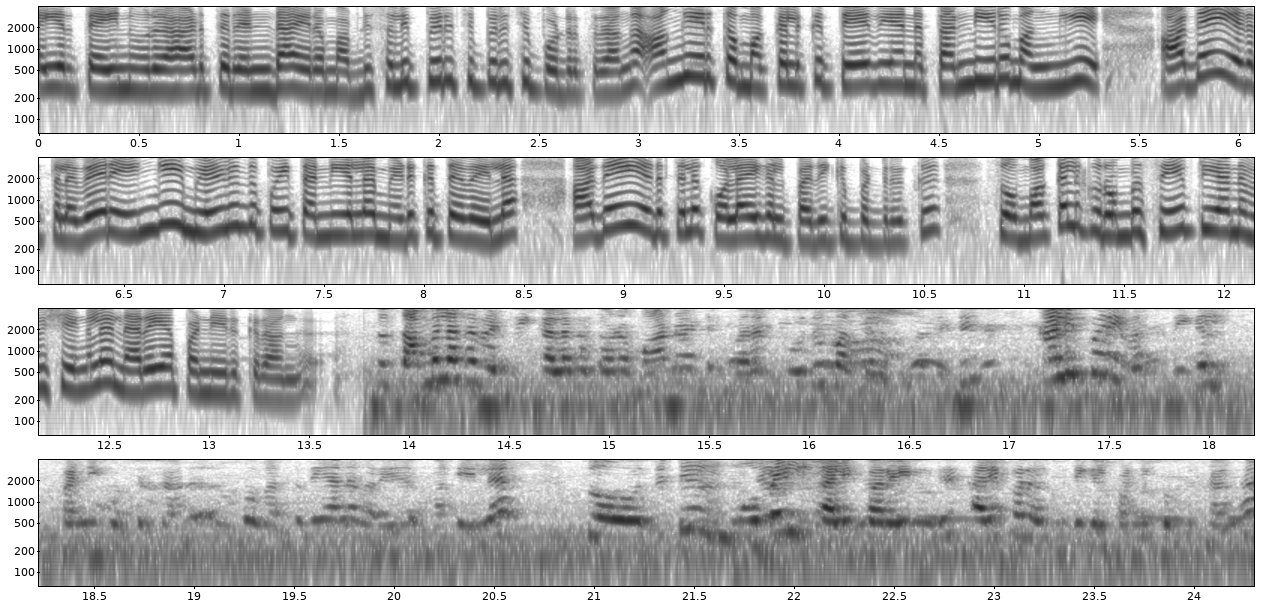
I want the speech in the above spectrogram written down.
ஆயிரத்தி ஐநூறு அடுத்து ரெண்டாயிரம் அப்படி சொல்லி பிரித்து பிரித்து போட்டிருக்கிறாங்க. அங்கே இருக்க மக்களுக்கு தேவையான தண்ணீரும் அங்கேயே அதே இடத்துல வேறு எங்கேயும் எழுந்து போய் தண்ணியெல்லாம் எடுக்க தேவையில்லை. அதே இடத்துல குழாய்கள் பதிக்கப்பட்டிருக்கு. ஸோ மக்களுக்கு ரொம்ப சேஃப்டியான விஷயங்களை நிறைய பண்ணியிருக்கிறாங்க. ஸோ தமிழக வெற்றி கழகத்தோட மாநாட்டுக்கு வர பொதுமக்களுக்கு வந்துட்டு கழிப்பறை வசதிகள் பண்ணி கொடுத்துருக்காங்க. ரொம்ப வசதியான வகையில. ஸோ வந்துட்டு மொபைல் கழிப்பறை கழிப்பறை வசதிகள் பண்ணி கொடுத்துருக்காங்க.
